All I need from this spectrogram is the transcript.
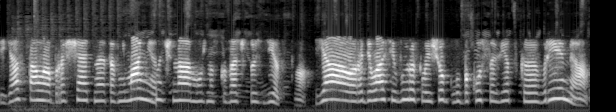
Я стала обращать на это внимание, начиная, можно сказать, что с детства. Я родилась и выросла еще глубоко советское время.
